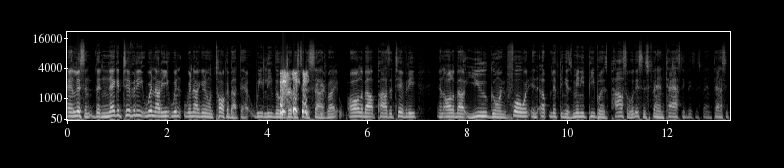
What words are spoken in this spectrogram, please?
And listen, the negativity, we're not we're, we're not going to talk about that. We leave those jokers to the side, right? All about positivity and all about you going forward and uplifting as many people as possible. This is fantastic. This is fantastic.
